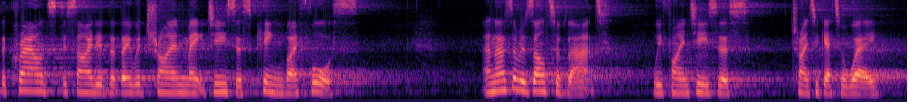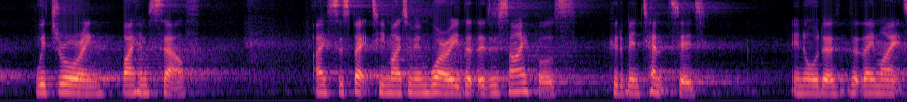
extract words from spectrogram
the crowds decided that they would try and make Jesus king by force. And as a result of that, we find Jesus trying to get away, withdrawing by himself I suspect he might have been worried that the disciples could have been tempted in order that they might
